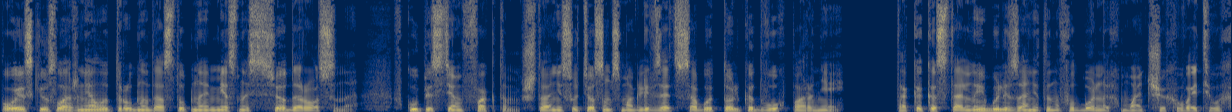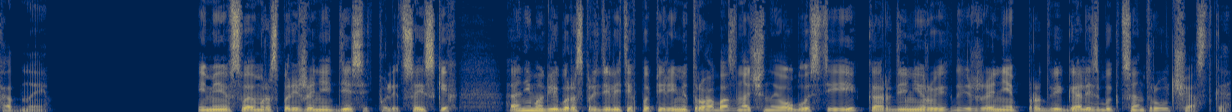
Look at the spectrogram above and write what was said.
Поиски усложняла труднодоступная местность Сёда-Россена, вкупе с тем фактом, что они с утесом смогли взять с собой только двух парней, так как остальные были заняты на футбольных матчах в эти выходные. Имея в своем распоряжении 10 полицейских, они могли бы распределить их по периметру обозначенной области и, координируя их движение, продвигались бы к центру участка.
